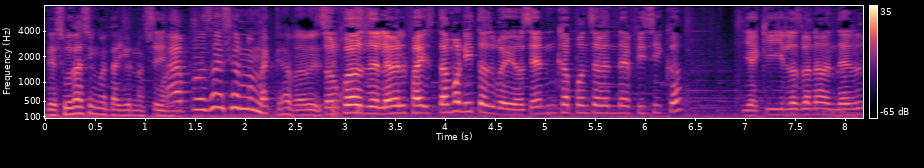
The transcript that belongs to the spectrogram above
De Suda 51, sí. Ah, pues ahí son una cara de Son ese. juegos de level 5. Están bonitos, güey. O sea, en Japón se vende físico. Y aquí los van a vender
